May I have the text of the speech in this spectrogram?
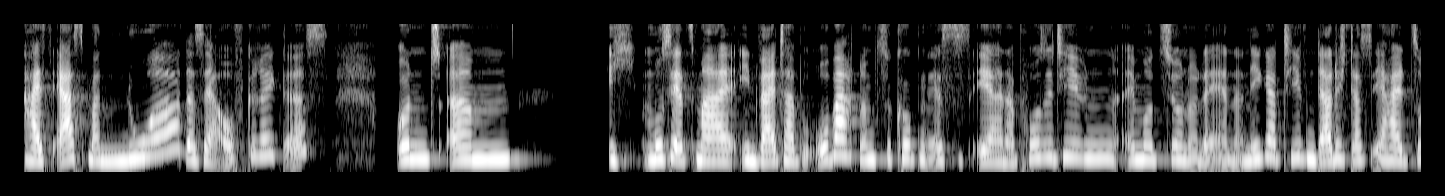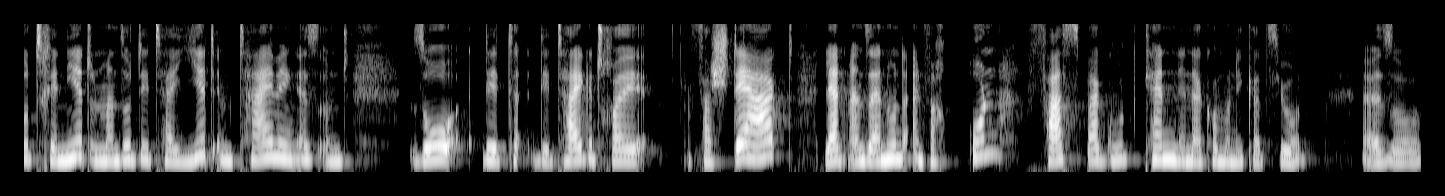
heißt erstmal nur, dass er aufgeregt ist und ähm, ich muss jetzt mal ihn weiter beobachten, um zu gucken, ist es eher einer positiven Emotion oder eher einer negativen. Dadurch, dass er halt so trainiert und man so detailliert im Timing ist und so det detailgetreu verstärkt, lernt man seinen Hund einfach unfassbar gut kennen in der Kommunikation. Also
